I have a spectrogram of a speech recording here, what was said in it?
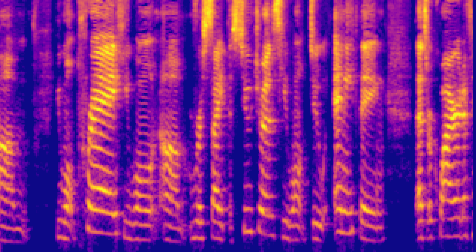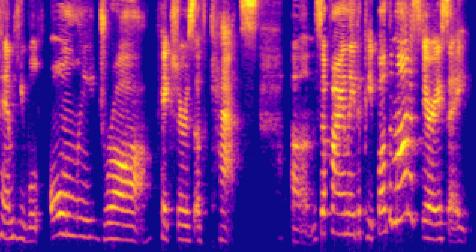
um, he won't pray. He won't um, recite the sutras. He won't do anything that's required of him. He will only draw pictures of cats. Um, so finally, the people at the monastery say,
